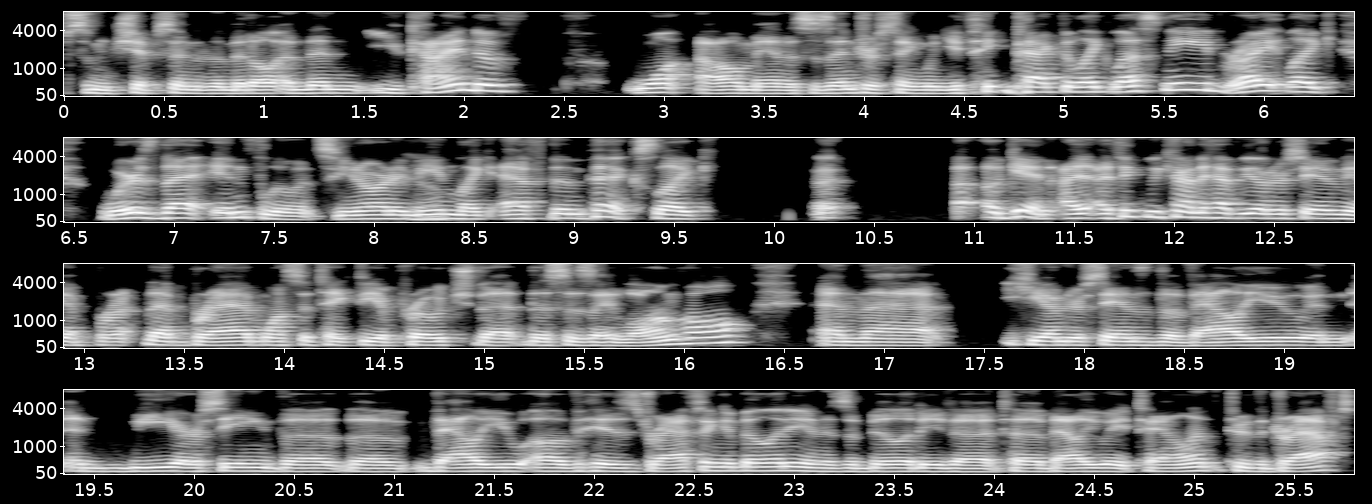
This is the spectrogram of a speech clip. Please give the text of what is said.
some chips into the middle, and then you kind of want. Oh man, this is interesting when you think back to like less need, right? Like, where's that influence? You know what I mean? Like, f them picks, like. Uh, again, I, I, think we kind of have the understanding that that Brad wants to take the approach that this is a long haul, and that he understands the value and and we are seeing the the value of his drafting ability and his ability to to evaluate talent through the draft.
